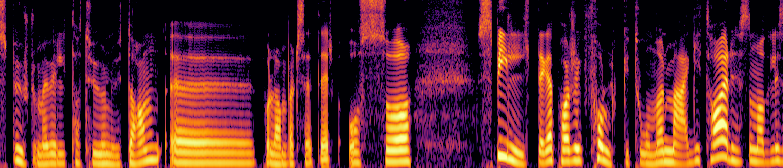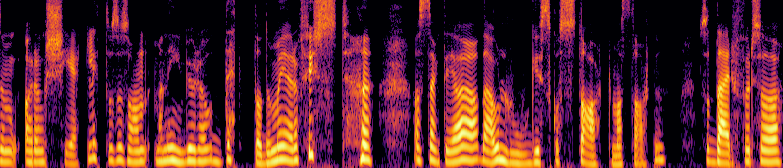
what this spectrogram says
spurte om jeg ville ta turen ut til han eh, på Lambertseter. Og så spilte jeg et par folketoner med gitar, som hadde liksom arrangert litt. Og så sa han 'Men Ingebjørg, det er jo dette du må gjøre først'. og så tenkte jeg ja, ja, det er jo logisk å starte med starten. Så derfor så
